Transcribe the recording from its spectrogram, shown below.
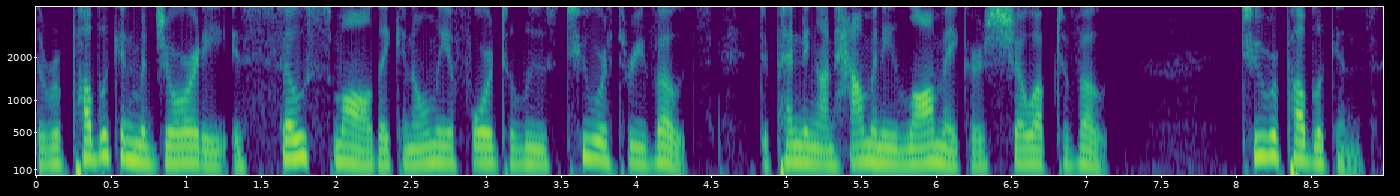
the Republican majority is so small they can only afford to lose two or three votes, depending on how many lawmakers show up to vote. Two Republicans,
